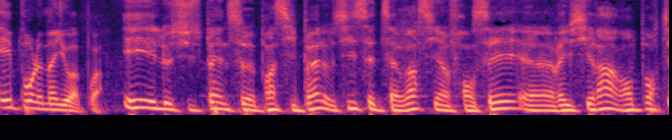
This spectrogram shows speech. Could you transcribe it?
et pour le maillot à poids. Et le suspense principal aussi, c'est de savoir si un Français euh, réussira à remporter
